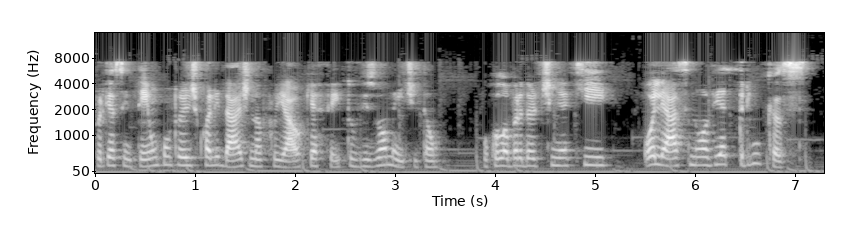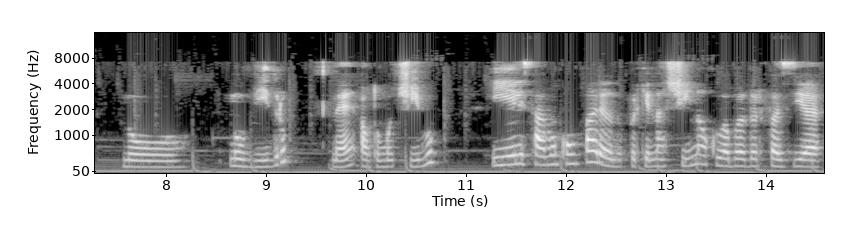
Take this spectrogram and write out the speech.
porque assim, tem um controle de qualidade na Fuyal que é feito visualmente. Então, o colaborador tinha que olhar se não havia trincas no, no vidro, né, automotivo, e eles estavam comparando, porque na China o colaborador fazia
